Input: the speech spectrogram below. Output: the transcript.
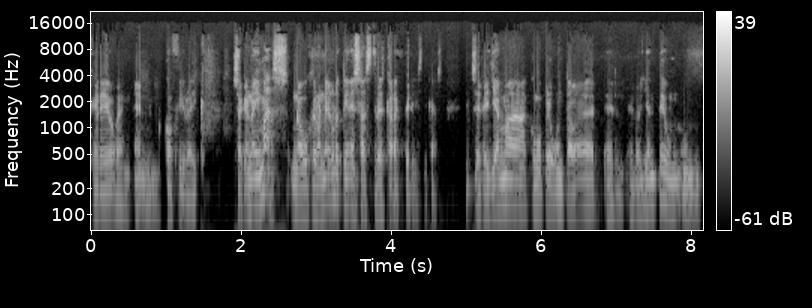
creo, en, Coffee Break. O sea que no hay más. Un agujero negro tiene esas tres características. Se le llama, como preguntaba el, oyente, un,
